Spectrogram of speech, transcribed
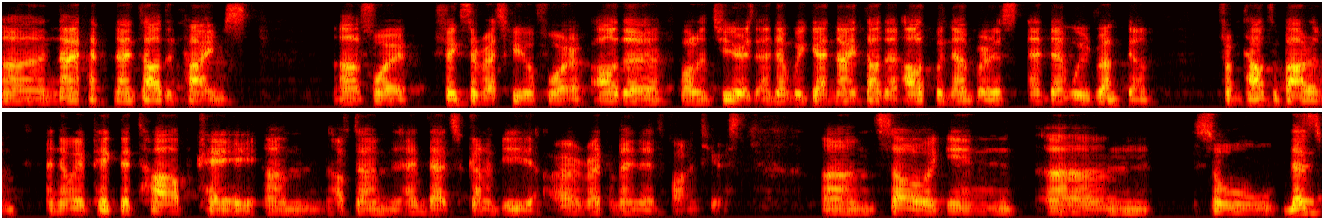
uh, 9,000 times uh, for fix the rescue for all the volunteers. And then we get 9,000 output numbers and then we rank them from top to bottom. And then we pick the top K um, of them. And that's gonna be our recommended volunteers. Um, so in, um, so this,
